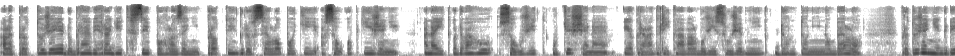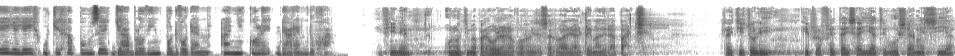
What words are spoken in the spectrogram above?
ale proto, že je dobré vyhradit si pohlazení pro ty, kdo se lopotí a jsou obtíženi a najít odvahu soužit utěšené, jak rád říkával boží služebník Don Tonino Bello, protože někdy je jejich uticha pouze ďáblovým podvodem a nikoli darem ducha. Infine, un'ultima parola la vorrei riservare al tema della pace. Tra i titoli che il profeta Isaia attribuisce al Messia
